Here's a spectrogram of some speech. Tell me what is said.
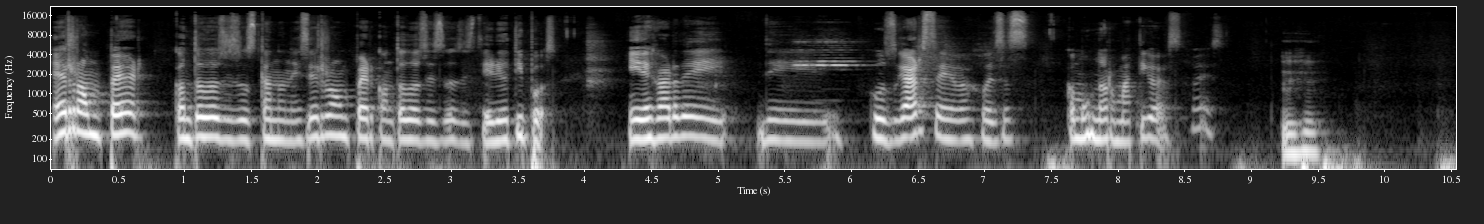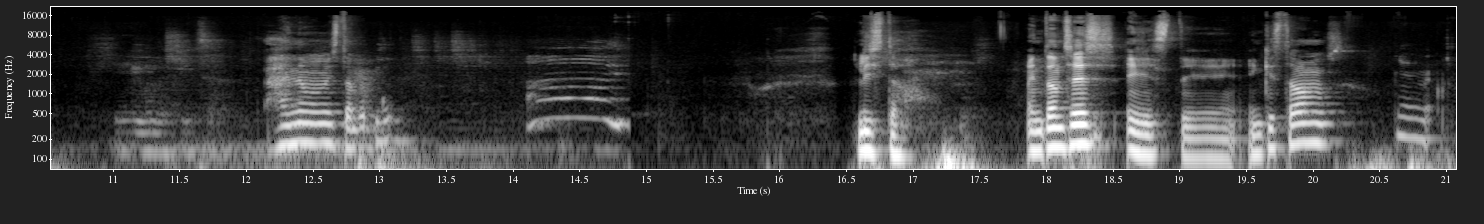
es romper con todos esos cánones, es romper con todos esos estereotipos y dejar de, de juzgarse bajo esas como normativas, ¿sabes? Ujú. Ay, no mames, tan rápido. Listo. Entonces, este, ¿en qué estábamos? Ya no me acuerdo.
